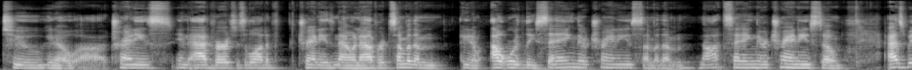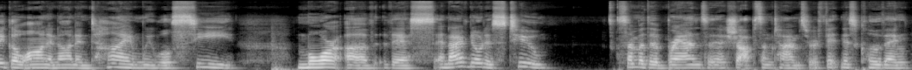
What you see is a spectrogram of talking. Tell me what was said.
to, you know, uh, trannies in adverts. There's a lot of trannies now in adverts. Some of them, you know, outwardly saying they're trannies, some of them not saying they're trannies. So as we go on and on in time, we will see more of this. And I've noticed too, some of the brands that I shop sometimes for fitness clothing,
